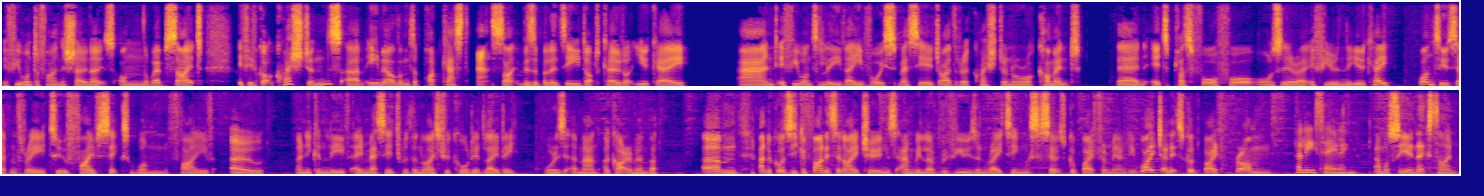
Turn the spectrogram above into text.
if you want to find the show notes on the website. If you've got questions, um, email them to podcast at sitevisibility.co.uk. And if you want to leave a voice message, either a question or a comment, then it's plus four four or zero if you're in the UK, one two seven three two five six one five zero, and you can leave a message with a nice recorded lady, or is it a man? I can't remember. Um, and of course, you can find us in iTunes, and we love reviews and ratings. So it's goodbye from me, Andy White, and it's goodbye from, Felice Ayling. and we'll see you next time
